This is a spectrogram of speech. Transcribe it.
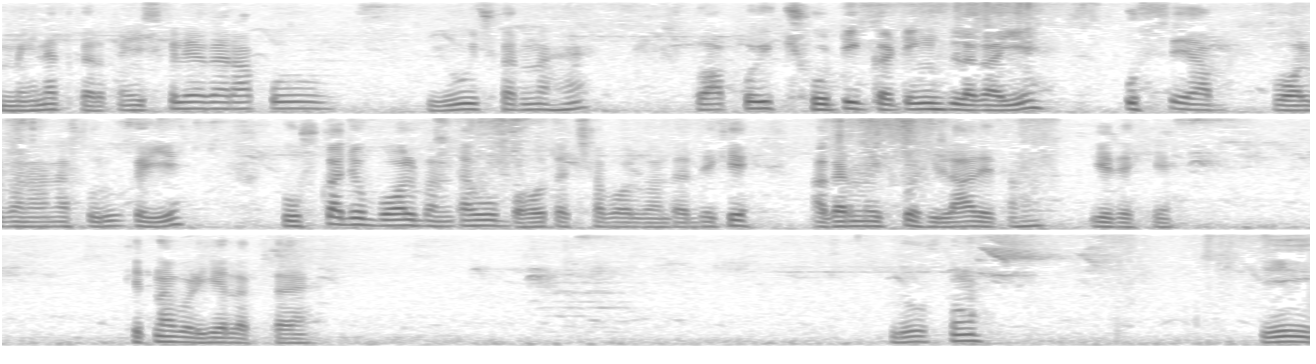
मेहनत करते हैं, इसके लिए अगर आपको यूज़ करना है तो आपको एक छोटी कटिंग लगाइए, उससे आप बॉल बनाना शुरू करिए। तो उसका जो बॉल बनता है, वो बहुत अच्छा बॉल बनता है। देखिए, अगर मैं इसको हिला देता हूँ, ये देखिए, कितना बढ़िया लगता है। दोस्तों, ये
